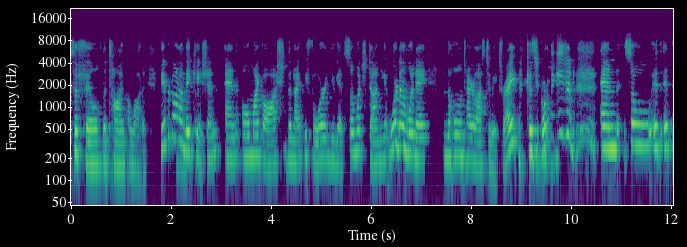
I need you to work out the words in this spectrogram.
to fill the time allotted. Have you ever gone on vacation and oh my gosh, the night before you get so much done, you get more done one day than the whole entire last two weeks, right? Because you're going on vacation. And so it, it,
